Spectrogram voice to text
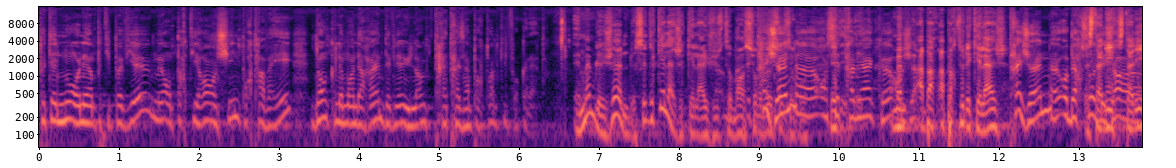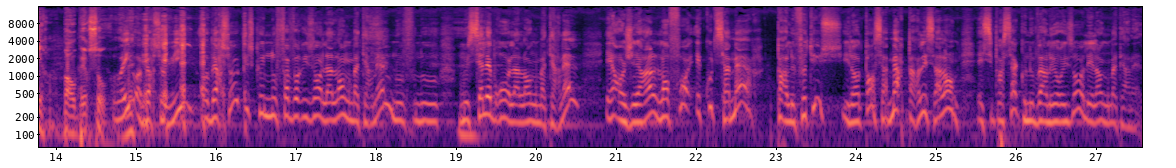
peut-être nous, on est un petit peu vieux, mais on partira en Chine pour travailler. Donc, le mandarin devient une langue très, très importante qu'il faut connaître. Et même les jeunes, c'est de quel âge quel âge justement bah, sur Très jeune, euh, on sait très bien que... à, partir de quel âge Très jeune, euh, au berceau C'est-à-dire, c'est-à-dire pas au berceau. Oui, au berceau, oui, au berceau, puisque nous favorisons la langue maternelle, nous, nous, nous célébrons la langue maternelle, et en général, l'enfant écoute sa mère par le fœtus. Il entend sa mère parler sa langue. Et c'est pour ça que nous valorisons les langues maternelles.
